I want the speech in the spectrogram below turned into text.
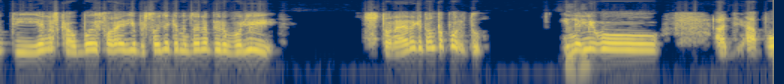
ότι ένας καουμπόι φοράει δύο πιστόλια και με το ένα πυροβολεί στον αέρα και το άλλο το πόδι του. Mm-hmm. Είναι λίγο αντι, από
